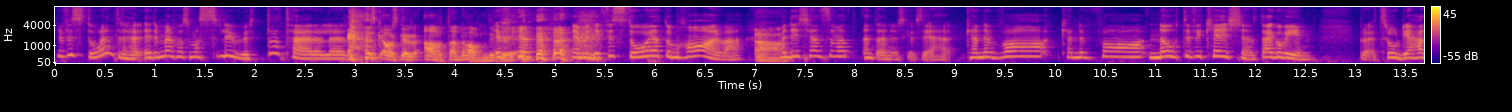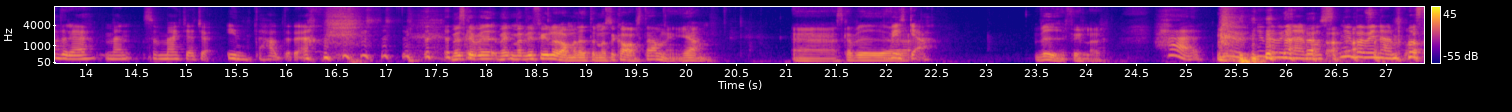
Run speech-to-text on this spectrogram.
jag förstår inte det här. Är det människor som har slutat här eller? Ska, ska du outa dem? Det blir... Nej men det förstår jag att de har va. Ja. Men det känns som att, vänta nu ska vi se här. Kan det vara, kan det vara notifications? Där går vi in. Bra, jag trodde jag hade det, men så märkte jag att jag inte hade det. men, ska vi, men men vi fyller dem med lite musikalstämning igen. Eh, ska vi... eh, Vilka? Vi fyller. Här! Nu, nu börjar vi närma oss. Nu börjar vi närma oss.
